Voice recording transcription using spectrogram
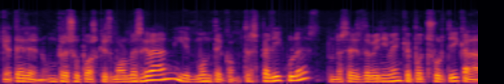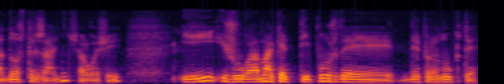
Que tenen un pressupost que és molt més gran i et munten com tres pel·lícules d'una sèrie d'esdeveniment que pot sortir cada 2-3 anys, alguna així, i jugar amb aquest tipus de, de producte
